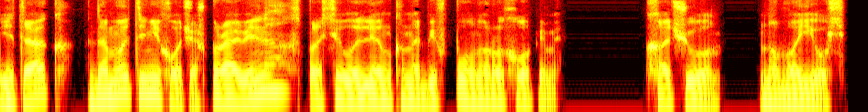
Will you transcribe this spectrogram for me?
«Итак, домой ты не хочешь, правильно?» – спросила Ленка, набив полный рот хлопьями. «Хочу, но боюсь».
